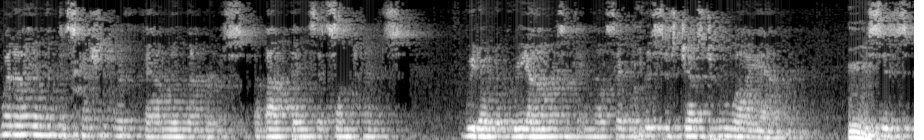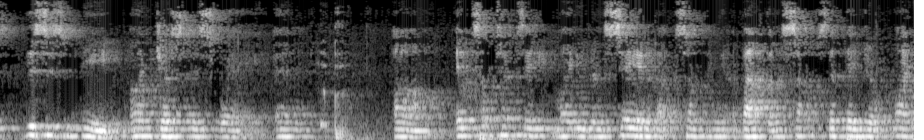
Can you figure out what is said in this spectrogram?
When I am in discussion with family members about things that sometimes we don't agree on or something, they'll say, "Well, this is just who I am. This is this is me. I'm just this way." And um, and sometimes they might even say it about something about themselves that they don't like.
